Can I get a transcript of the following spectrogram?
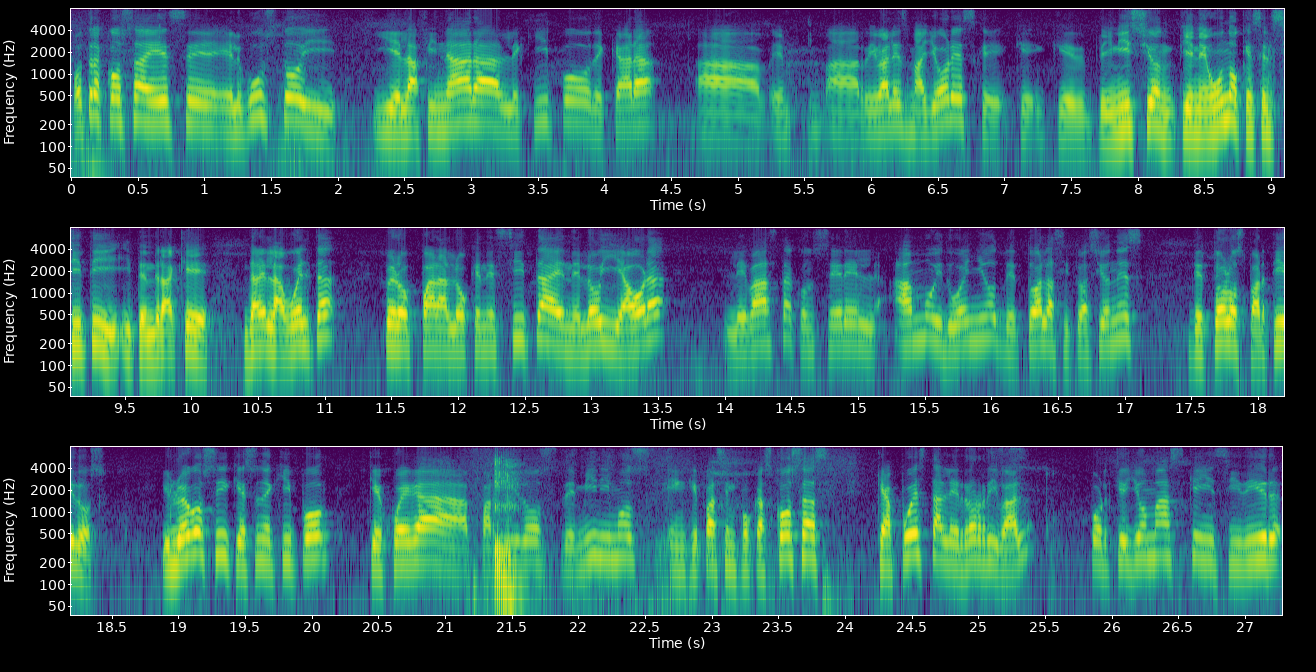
Otra cosa es eh, el gusto y el afinar al equipo de cara Em, a, rivales mayores que, de inicio tiene uno, que es el City, y tendrá que darle la vuelta, pero para lo que necesita en el hoy y ahora, le basta con ser el amo y dueño de todas las situaciones, de todos los partidos. Y luego sí, que es un equipo que juega partidos de mínimos, en que pasen pocas cosas, que apuesta al error rival, porque yo más que incidir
